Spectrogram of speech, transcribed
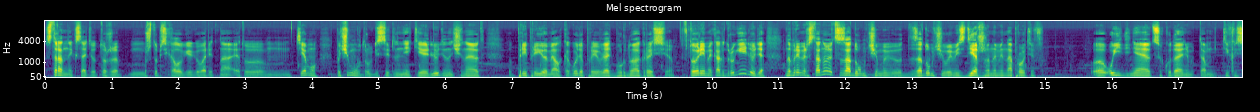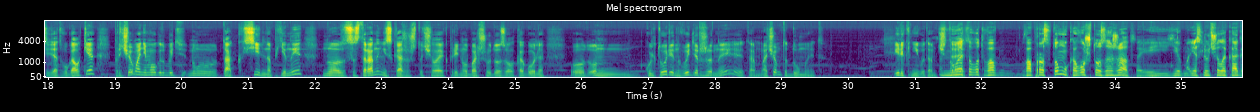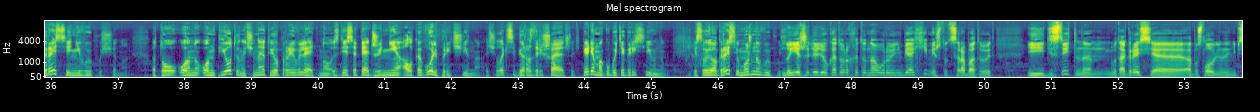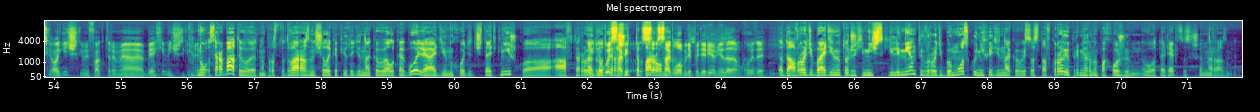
Странный, кстати, вот тоже, что психология говорит на эту тему. Почему вдруг действительно некие люди начинают при приеме алкоголя проявлять бурную агрессию? В то время как другие люди, например, становятся задумчивыми, задумчивыми сдержанными напротив. уединяются куда-нибудь, там тихо сидят в уголке. Причем они могут быть, ну, так, сильно пьяны, но со стороны не скажешь, что человек принял большую дозу алкоголя. Вот он культурен, выдержан и там о чем-то думает. Или книгу там читает. Ну, это вот во- вопрос в том, у кого что зажато. И если у человека агрессия не выпущена, то он, он пьет и начинает ее проявлять. Но здесь, опять же, не алкоголь причина, а человек себе разрешает, что теперь я могу быть агрессивным. И свою агрессию можно выпустить. Но есть же люди, у которых это на уровень биохимии что-то срабатывает. И действительно, вот агрессия обусловлена не психологическими факторами, а биохимическими. Ну, срабатывает, но просто два разных человека пьют одинаковый алкоголь, а один уходит читать книжку, а, а второй а идет другой крошить с, топором. с, оглобли по деревне, да, там и... Да, да, вроде бы один и тот же химический элемент, и вроде бы мозг у них одинаковый, состав крови примерно похожий, вот, а реакция совершенно разная.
